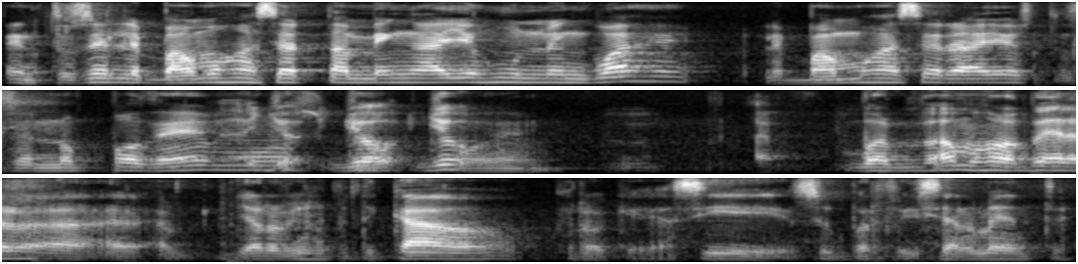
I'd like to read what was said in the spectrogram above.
entonces les vamos a hacer también a ellos un lenguaje, les vamos a hacer a ellos, o sea, no podemos. Yo, yo, vamos a volver, a, ya lo habíamos platicado, creo que así superficialmente.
